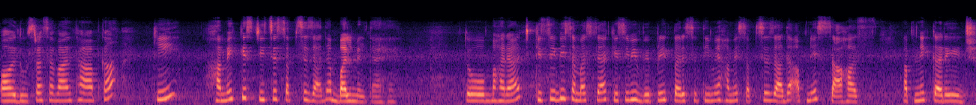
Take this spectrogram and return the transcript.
और दूसरा सवाल था आपका कि हमें किस चीज़ से सबसे ज़्यादा बल मिलता है। तो महाराज, किसी भी समस्या, किसी भी विपरीत परिस्थिति में हमें सबसे ज़्यादा अपने साहस, अपने करेज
